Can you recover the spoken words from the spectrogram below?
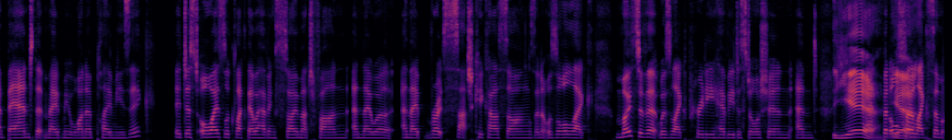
a band that made me want to play music. It just always looked like they were having so much fun and they were and they wrote such kick-ass songs and it was all like most of it was like pretty heavy distortion and Yeah, and- but also yeah. like some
